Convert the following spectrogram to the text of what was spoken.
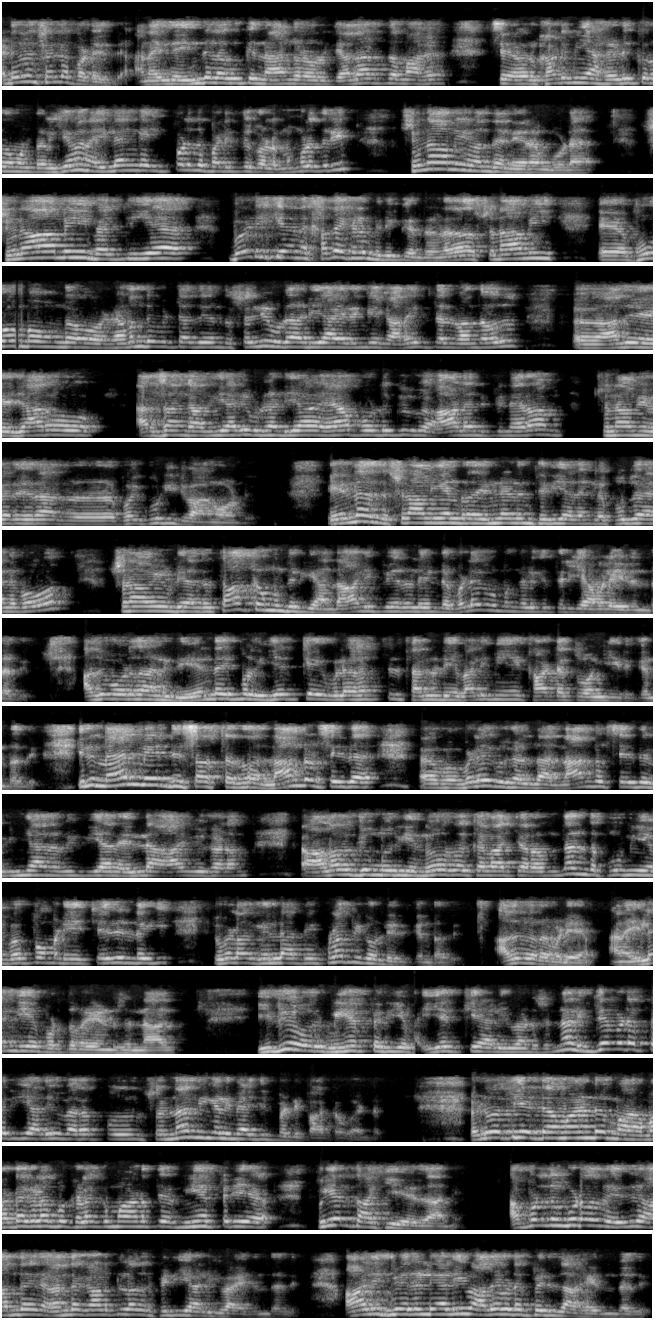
என்றெல்லாம் சொல்லப்படுது. ஆனா இதை இந்த அளவுக்கு நாங்கள் ஒரு யதார்த்தமாக ஒரு கடுமையாக எடுக்கிறோம் என்ற விஷயம். இலங்கை இப்பொழுது படித்துக் கொள்ளும். உங்களுக்கு தெரியும் சுனாமி வந்த நேரம் கூட சுனாமி பற்றிய வேடிக்கையான கதைகளும் இருக்கின்றன. அதாவது சுனாமி அஹ், பூகம்பம் உங்க நடந்து விட்டது என்று சொல்லி உடனடியா இலங்கைக்கு அறைத்தல் வந்தபோது அது யாரோ அரசாங்க அதிகாரி உடனடியா ஏர்போர்ட்டுக்கு ஆள் அனுப்பினராம் சுனாமி வருகிறார் போய் கூட்டிட்டு வாங்க உண்டு என்ன அது சுனாமின்றது என்னன்னு தெரியாது எங்களுக்கு புது அனுபவம். சுனாமியுடைய அந்த தாக்கமும் தெரியும் அந்த ஆழிப்பேரல் என்ற விளைவும் எங்களுக்கு தெரியாமலே இருந்தது. அதுபோலதான் இது. என்ற இப்பொழுது இயற்கை உலகத்தில் தன்னுடைய வலிமையை காட்ட துவங்கி இருக்கின்றது. இது மேன்மேட் டிசாஸ்டர் தான். நாங்கள் செய்த விளைவுகள் தான். நாங்கள் செய்த விஞ்ஞான ரீதியான எல்லா ஆய்வுகளும் அளவுக்கு மீறிய நோர்வ கலாச்சாரம் தான் இந்த பூமியை வெப்பமடைய செய்து இன்றைக்கு இவ்வளவு எல்லாத்தையும் குழப்பிக் கொண்டு இருக்கின்றது அது வேற விடயம். ஆனா இலங்கையை பொறுத்தவரை என்று சொன்னால் இது ஒரு மிகப்பெரிய இயற்கை அழிவுன்னு சொன்னால் இதை விட பெரிய அழிவு வரப்போகுதுன்னு சொன்னால் நீங்கள் இமேஜின் பண்ணி பார்க்க வேண்டும். எழுபத்தி எட்டாம் ஆண்டு ம- மட்டக்களப்பு கிழக்கு மாநிலத்தை மிகப்பெரிய புயல் தாக்கியது தானே அப்பொழுதும் கூட இது அந்த அந்த காலத்துல அது பெரிய அழிவா இருந்தது. ஆழி அழிவு அதை விட பெரிதாக இருந்தது.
